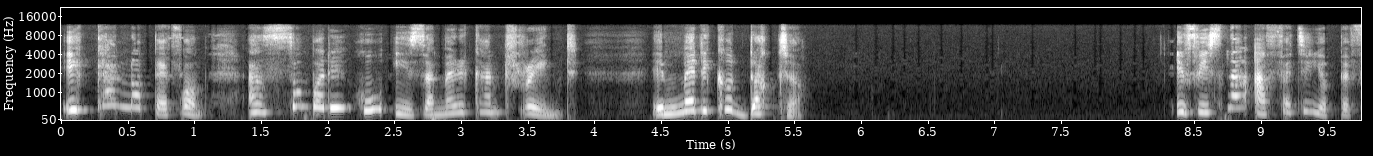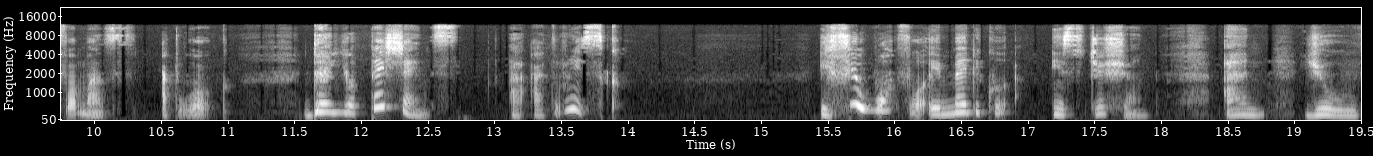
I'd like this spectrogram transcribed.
He cannot perform. And somebody who is American trained a medical doctor, if it's not affecting your performance at work, then your patients are at risk. If you work for a medical institution and you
